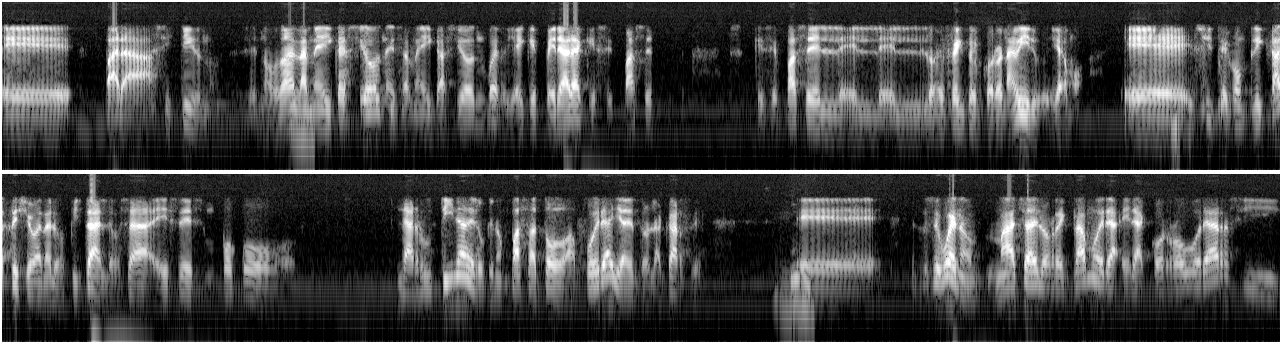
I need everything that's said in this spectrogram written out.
eh, para asistirnos. Se nos da la medicación, esa medicación, bueno, y hay que esperar a que se pase que se pase los efectos del coronavirus, digamos. Eh, si te complicas te llevan al hospital, o sea, ese es un poco la rutina de lo que nos pasa a todos, afuera y adentro de la cárcel. Eh, entonces, bueno, más allá de los reclamos era, era corroborar si,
